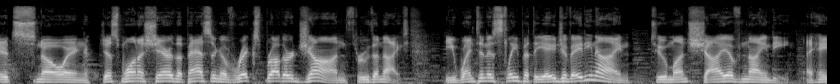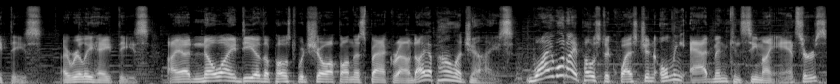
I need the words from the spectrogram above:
It's snowing. Just want to share the passing of Rick's brother John through the night. He went in his sleep at the age of 89, two months shy of 90. I hate these. I really hate these. I had no idea the post would show up on this background. I apologize. Why would I post a question, only admin can see my answers?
